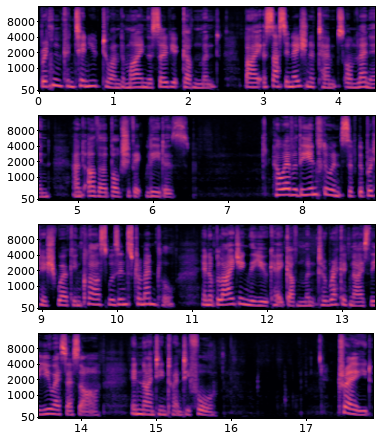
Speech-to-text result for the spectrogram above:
Britain continued to undermine the Soviet government by assassination attempts on Lenin and other Bolshevik leaders. However, the influence of the British working class was instrumental in obliging the UK government to recognise the USSR in 1924. Trade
